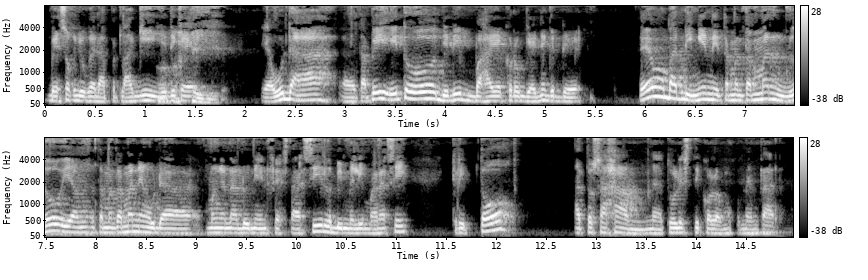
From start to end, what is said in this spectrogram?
besok juga dapat lagi. Jadi kayak iya. ya udah, Eh, tapi itu jadi bahaya kerugiannya gede. Saya mau bandingin nih teman-teman lo yang teman-teman yang udah mengenal dunia investasi lebih milih mana sih? Kripto atau saham? Nah, tulis di kolom komentar.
